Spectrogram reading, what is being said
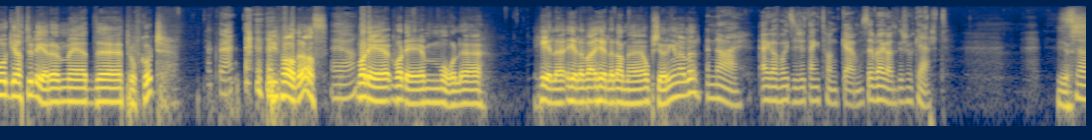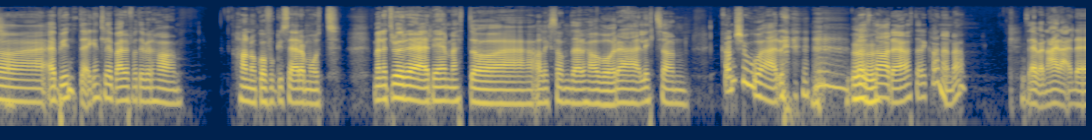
Og gratulerer med eh, proffkort. Takk for det. Fy fader, altså. Ja. Var det, var det målet hele, hele, hele denne oppkjøringen, eller? Nei, jeg har faktisk ikke tenkt tanken, så jeg ble ganske sjokkert. Yes. Så eh, jeg begynte egentlig bare for at jeg ville ha, ha noe å fokusere mot. Men jeg tror eh, Remet og eh, Alexander har vært litt sånn Kanskje hun er La oss ta det. At det kan hende. Så jeg bare Nei, nei, det,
